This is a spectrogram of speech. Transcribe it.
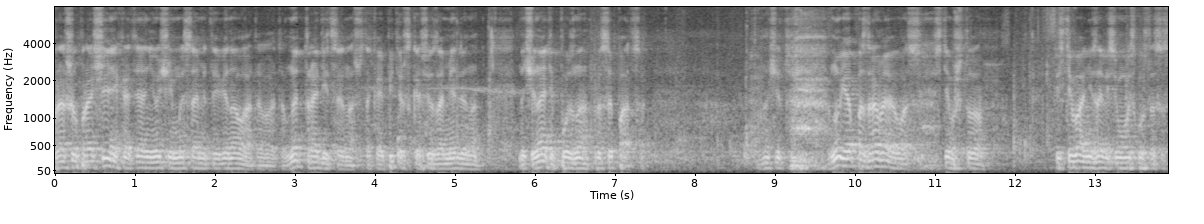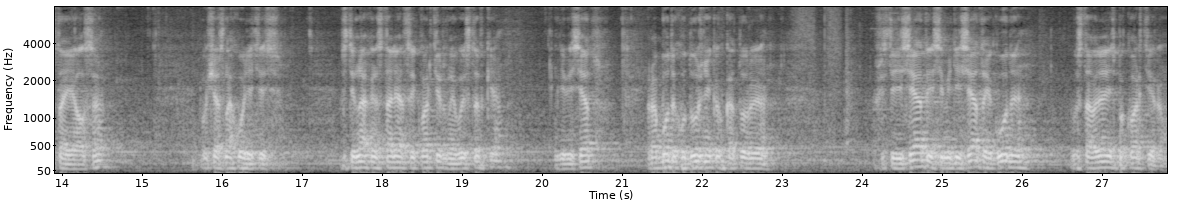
прошу прощения, хотя не очень мы сами-то и виноваты в этом. Но это традиция наша такая питерская, все замедленно. Начинайте поздно просыпаться. Значит, ну, я поздравляю вас с тем, что фестиваль независимого искусства состоялся. Вы сейчас находитесь в стенах инсталляции квартирной выставки, где висят работы художников, которые в 60-е, 70-е годы выставлялись по квартирам.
